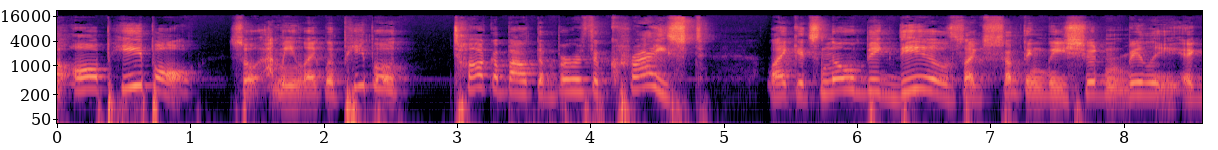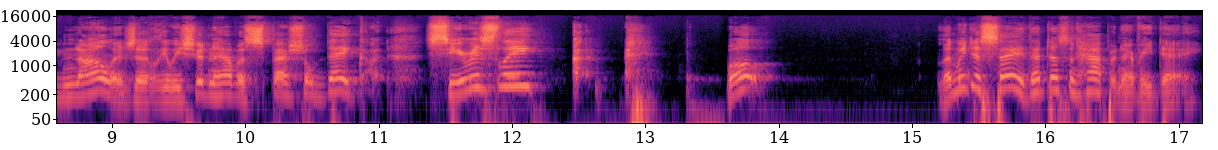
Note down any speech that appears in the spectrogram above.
all people. So, I mean, like when people talk about the birth of Christ, like it's no big deal. It's like something we shouldn't really acknowledge. Like we shouldn't have a special day. Seriously? Well, let me just say that doesn't happen every day.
